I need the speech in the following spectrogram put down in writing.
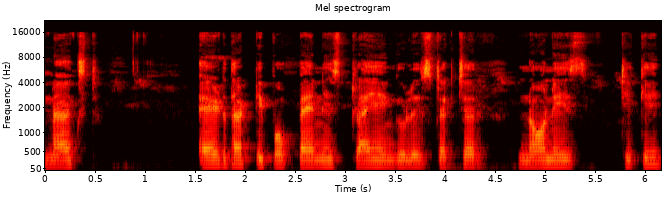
Next at the tip of penis triangular structure known is ठीक है?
